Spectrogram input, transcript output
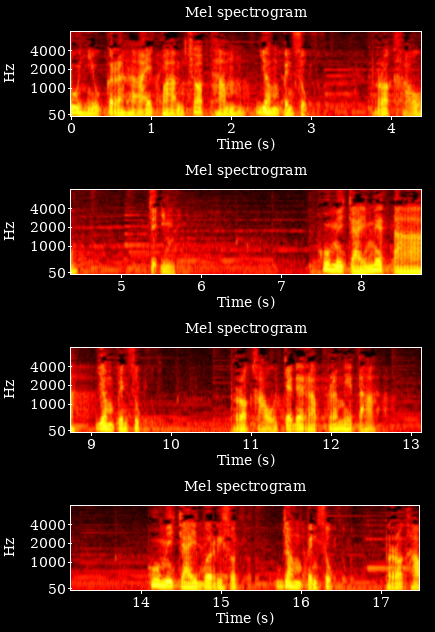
ผู้หิวกระหายความชอบธรรมย่อมเป็นสุข เพราะเขาจะอิ่ม ผู้มีใจเมตตาย่อมเป็นสุข เพราะเขาจะได้รับพระเมตตา ผู้มีใจบริสุทธิ์ย่อมเป็นสุข เพราะเขา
